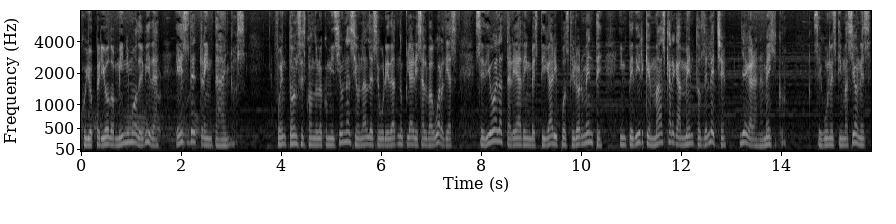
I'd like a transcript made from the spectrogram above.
cuyo periodo mínimo de vida es de 30 años. Fue entonces cuando la Comisión Nacional de Seguridad Nuclear y Salvaguardias se dio a la tarea de investigar y posteriormente impedir que más cargamentos de leche llegaran a México. Según estimaciones,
